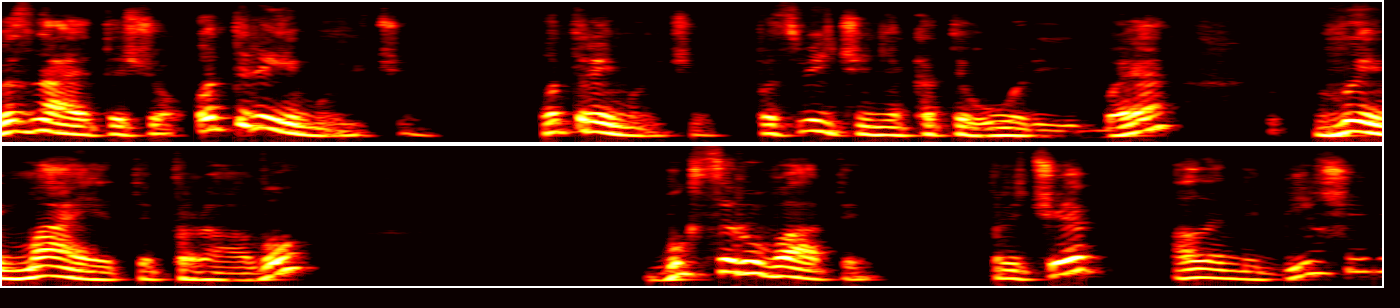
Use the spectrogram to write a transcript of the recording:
ви знаєте, що отримуючи, отримуючи посвідчення категорії Б, ви маєте право буксирувати причеп, але не більше,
